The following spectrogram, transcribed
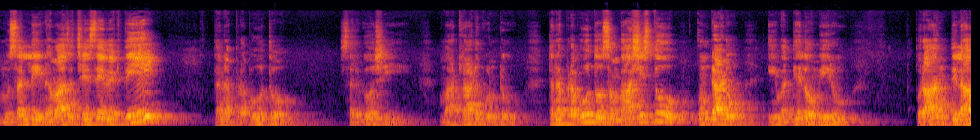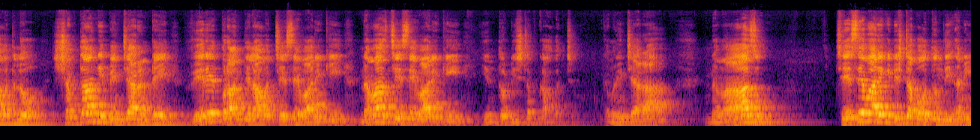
ముసల్లి నమాజ్ చేసే వ్యక్తి తన ప్రభువుతో సర్గోషి మాట్లాడుకుంటూ తన ప్రభువుతో సంభాషిస్తూ ఉంటాడు. ఈ మధ్యలో మీరు పురాణ్ తిలావత్లో శబ్దాన్ని పెంచారంటే వేరే పురాణ్ తిలావత్ చేసే వారికి నమాజ్ చేసే వారికి ఎంతో డిస్టర్బ్ కావచ్చు. గమనించారా? నమాజు చేసేవారికి డిస్టర్బ్ అవుతుంది అని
